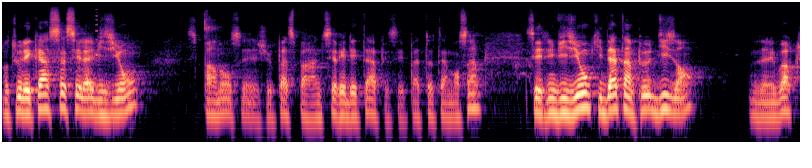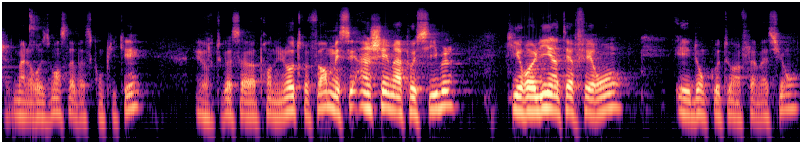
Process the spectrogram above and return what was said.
En tous les cas, ça c'est la vision. Pardon, je passe par une série d'étapes et ce n'est pas totalement simple. C'est une vision qui date un peu 10 ans. Vous allez voir que malheureusement ça va se compliquer. Et en tout cas, ça va prendre une autre forme. Mais c'est un schéma possible qui relie interférons et donc auto-inflammation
